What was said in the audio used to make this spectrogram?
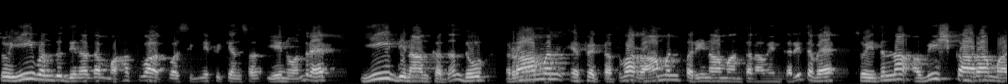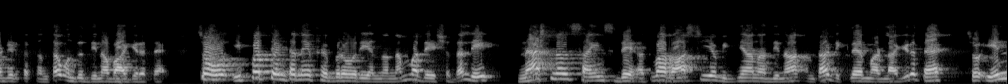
ಸೊ ಈ ಒಂದು ದಿನದ ಮಹತ್ವ ಅಥವಾ ಸಿಗ್ನಿಫಿಕೆನ್ಸ್ ಏನು ಅಂದ್ರೆ ಈ ದಿನಾಂಕದಂದು ರಾಮನ್ ಎಫೆಕ್ಟ್ ಅಥವಾ ರಾಮನ್ ಪರಿಣಾಮ ಅಂತ ನಾವೇನ್ ಕರಿತೇವೆ? ಸೊ ಇದನ್ನ ಆವಿಷ್ಕಾರ ಮಾಡಿರ್ತಕ್ಕಂತ ಒಂದು ದಿನವಾಗಿರುತ್ತೆ. ಸೊ ಇಪ್ಪತ್ತೆಂಟನೇ ಫೆಬ್ರವರಿಯನ್ನ ನಮ್ಮ ದೇಶದಲ್ಲಿ ನ್ಯಾಷನಲ್ ಸೈನ್ಸ್ ಡೇ ಅಥವಾ ರಾಷ್ಟ್ರೀಯ ವಿಜ್ಞಾನ ದಿನ ಅಂತ ಡಿಕ್ಲೇರ್ ಮಾಡಲಾಗಿರುತ್ತೆ. So in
